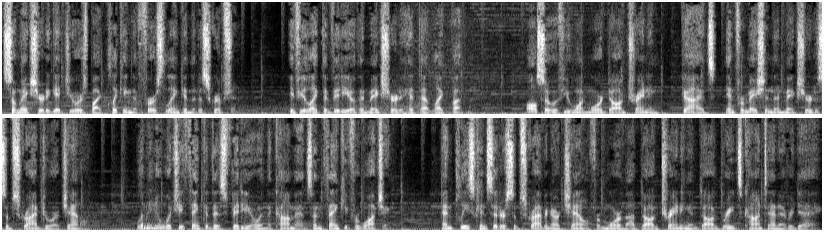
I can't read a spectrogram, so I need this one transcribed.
so make sure to get yours by clicking the first link in the description. If you like the video then make sure to hit that like button. Also if you want more dog training, guides, information then make sure to subscribe to our channel. Let me know what you think of this video in the comments and thank you for watching. And please consider subscribing our channel for more about dog training and dog breeds content every day.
